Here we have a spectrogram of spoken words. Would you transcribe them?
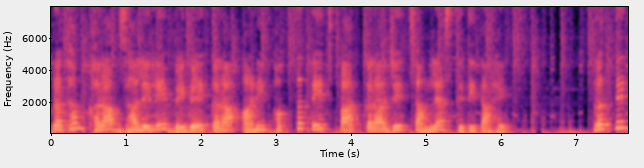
प्रथम खराब झालेले वेगळे करा आणि फक्त तेच पॅक करा जे चांगल्या स्थितीत आहेत प्रत्येक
